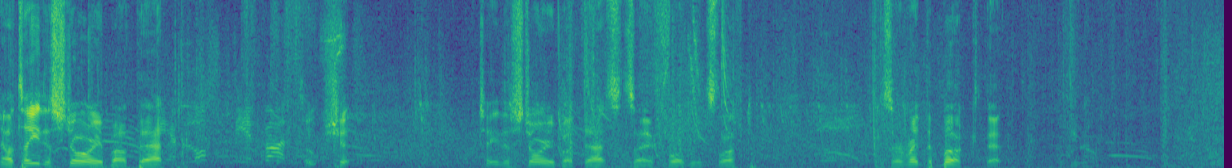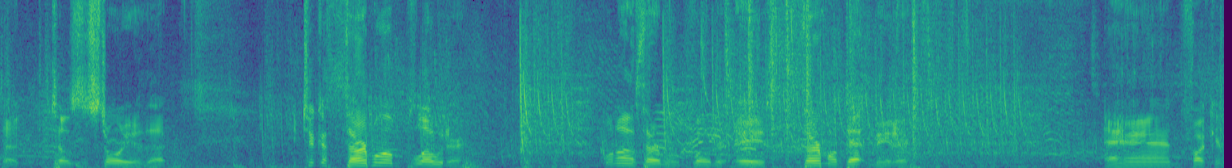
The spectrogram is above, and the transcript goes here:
Now, I'll tell you the story about that. Oh shit. tell you the story about that since I have four minutes left. Because I read the book that, you know, that tells the story of that. He took a thermal imploder. Well, not a thermal imploder, a thermal detonator. And fucking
